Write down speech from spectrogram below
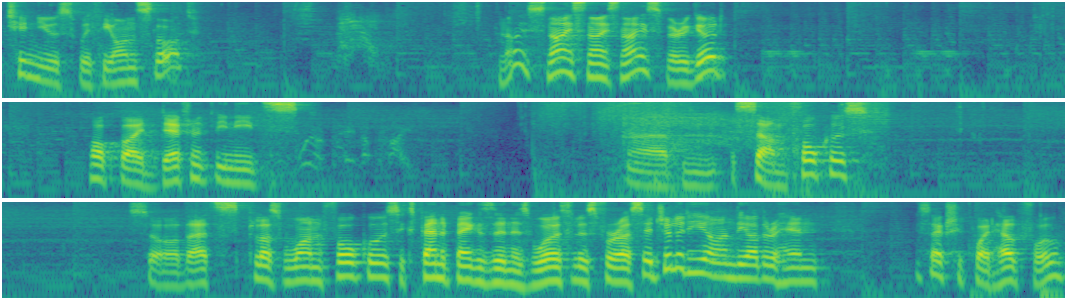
continues with the onslaught? Nice, nice, nice, nice. Very good. Hawkbite definitely needs um, some focus. So that's plus one focus. Expanded magazine is worthless for us. Agility, on the other hand, is actually quite helpful.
